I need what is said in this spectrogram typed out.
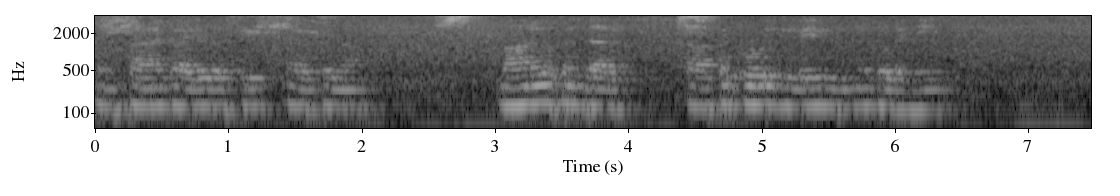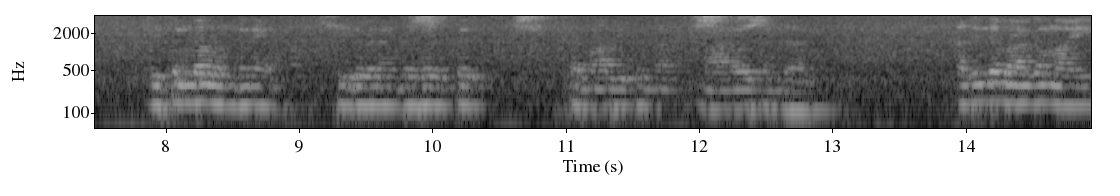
സംസ്ഥാന കാര്യദർശി നടത്തുന്ന മാനവസഞ്ചാരം കാസർഗോഡ് ജില്ലയിൽ നിന്ന് തുടങ്ങി. ഡിസംബർ ഒന്നിന് തിരുവനന്തപുരത്ത് സമാപിക്കുന്ന മാനവസഞ്ചാരം. അതിന്റെ ഭാഗമായി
